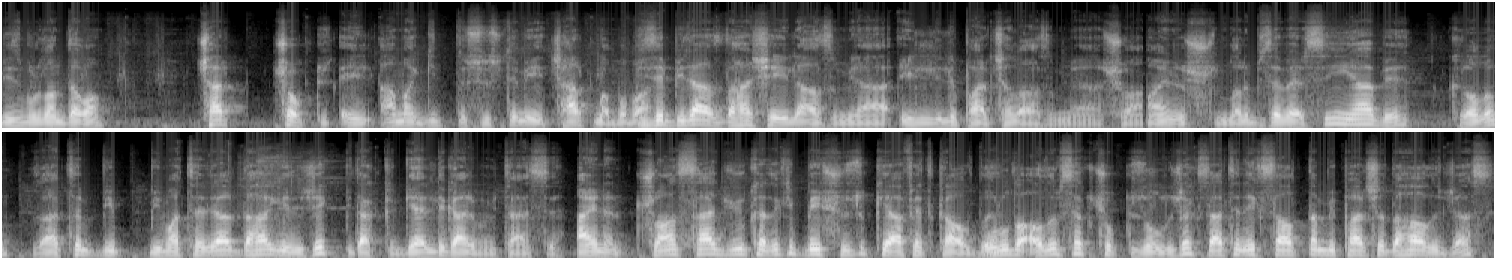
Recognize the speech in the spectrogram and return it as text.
Biz buradan devam. Çarp çok güzel El- ama git de süslemeyi çarpma baba. Bize biraz daha şey lazım ya. 50'li parça lazım ya şu an. Aynen şunları bize versin ya bir. Kralım. Zaten bir, bir materyal daha gelecek. Bir dakika geldi galiba bir tanesi. Aynen. Şu an sadece yukarıdaki 500'lük kıyafet kaldı. Onu da alırsak çok güzel olacak. Zaten eksi alttan bir parça daha alacağız.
